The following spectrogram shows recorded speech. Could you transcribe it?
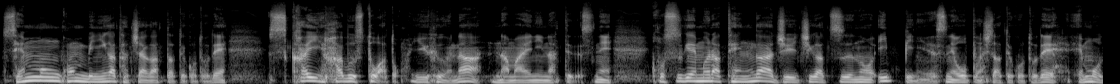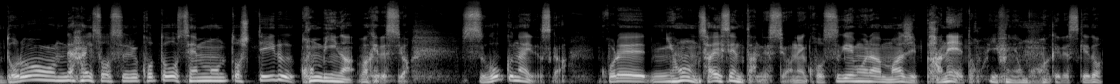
専門コンビニが立ち上がったということでスカイハブストアというふうな名前になってですね小菅村店店が11月の1日にですねオープンしたということでもうドローンで配送することを専門としているコンビニなわけですよ。すごくないですか？これ日本最先端ですよね。小菅村マジパネーというふうに思うわけですけど。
